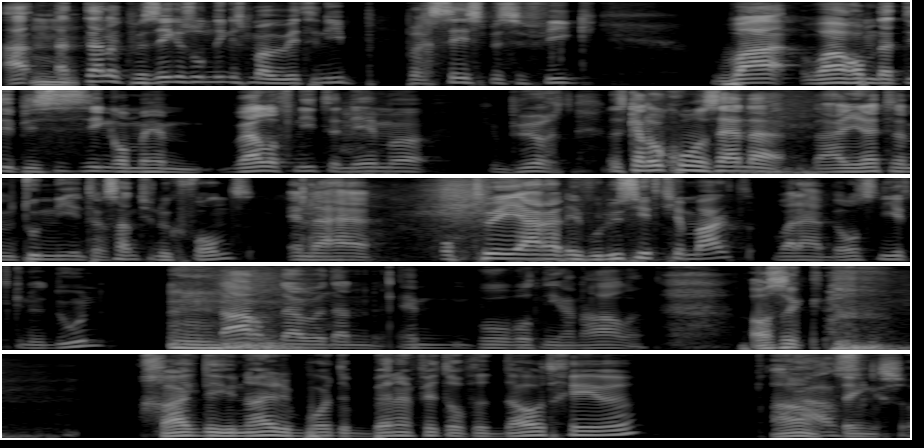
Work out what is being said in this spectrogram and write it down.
uiteindelijk, we zeggen zo'n dingen, maar we weten niet per se specifiek wa- waarom dat die beslissing om hem wel of niet te nemen gebeurt. Het kan ook gewoon zijn dat, dat United hem toen niet interessant genoeg vond. En dat hij op twee jaar een evolutie heeft gemaakt, wat hij bij ons niet heeft kunnen doen. Mm. Daarom dat we dan hem bijvoorbeeld niet gaan halen. Als ik... Ga ik de United Board de benefit of the doubt geven? I don't Ja, think so.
